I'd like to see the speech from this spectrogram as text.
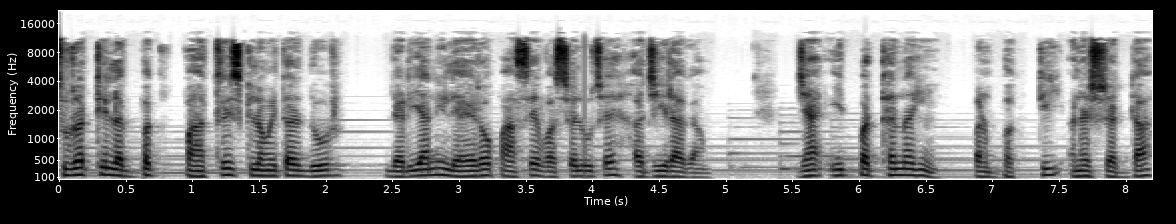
સુરતથી લગભગ પાંત્રીસ કિલોમીટર દૂર દરિયાની લહેરો પાસે વસેલું છે હજીરા ગામ, જ્યાં ઈદ પથ્થર નહીં, પણ ભક્તિ અને શ્રદ્ધા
